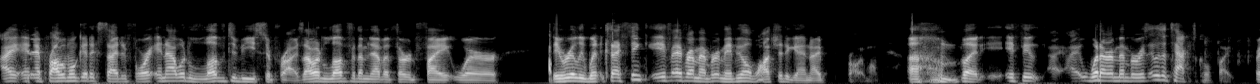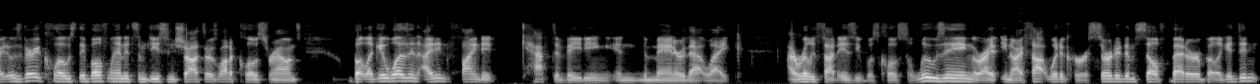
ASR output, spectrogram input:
I and I probably won't get excited for it. And I would love to be surprised. I would love for them to have a third fight where they really went. Because I think if I remember, maybe I'll watch it again. I probably won't. Um, but if it, I, what I remember is it was a tactical fight, right? It was very close. They both landed some decent shots. There was a lot of close rounds, but like it wasn't. I didn't find it captivating in the manner that like I really thought Izzy was close to losing, or I, you know, I thought Whittaker asserted himself better, but like it didn't.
